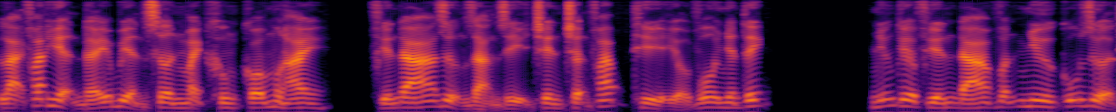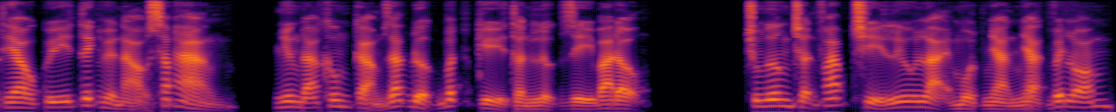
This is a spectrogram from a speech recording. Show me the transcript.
lại phát hiện đáy biển sơn mạch không có mờ hay, phiến đá dựng giản dị trên trận pháp thì hiểu vô nhân tích. Những kia phiến đá vẫn như c ũ dựa theo quỹ tích huyền ảo sắp hàng, nhưng đã không cảm giác được bất kỳ thần lực gì ba động. Trung ương trận pháp chỉ lưu lại một nhàn nhạt vết lõm,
